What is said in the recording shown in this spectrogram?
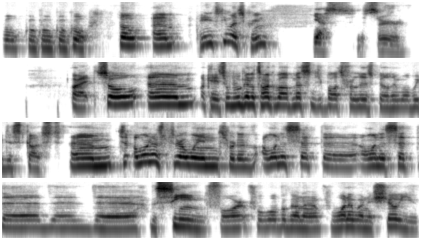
Cool, cool, cool, cool, cool. So um, can you see my screen? Yes, yes, sir. All right. So, um, okay. So we're going to talk about messenger bots for list building, what we discussed. Um, I want to throw in sort of, I want to set the, I want to set the, the, the, the scene for, for what we're going to, for what I'm going to show you.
